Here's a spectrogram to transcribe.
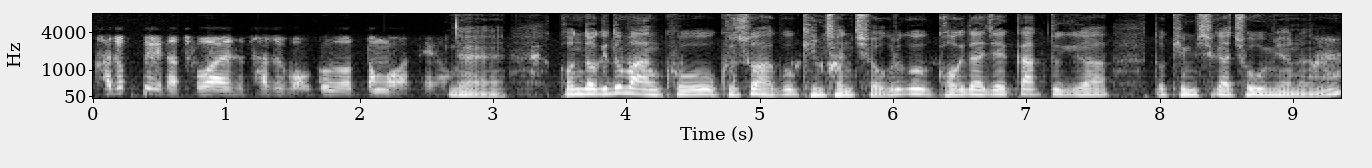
가족들이 다 좋아해서 자주 먹었던 것 같아요. 네. 건더기도 많고 구수하고 괜찮죠. 그리고 거기다 이제 깍두기가 또 김치가 좋으면은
